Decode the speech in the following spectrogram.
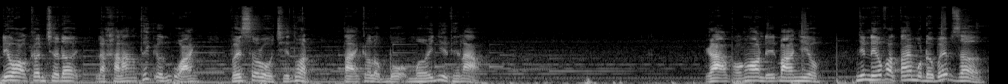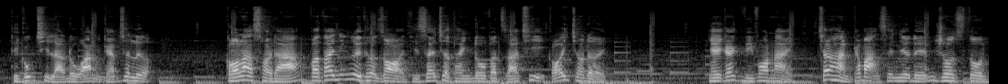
điều họ cần chờ đợi là khả năng thích ứng của anh với sơ đồ chiến thuật tại câu lạc bộ mới như thế nào. Gạo có ngon đến bao nhiêu, nhưng nếu vào tay một đầu bếp dở thì cũng chỉ là đồ ăn kém chất lượng. Có là sỏi đá vào tay những người thợ giỏi thì sẽ trở thành đồ vật giá trị có ích cho đời. Nghe cách ví von này, chắc hẳn các bạn sẽ nhớ đến John Stone.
